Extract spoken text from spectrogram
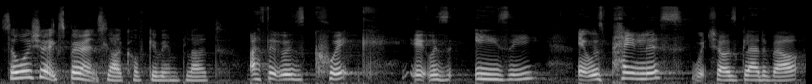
So what's your experience like of giving blood? I thought it was quick, it was easy, it was painless, which I was glad about.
